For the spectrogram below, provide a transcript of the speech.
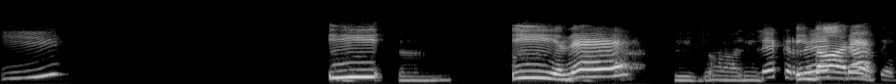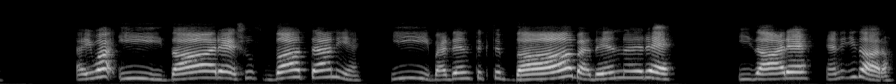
İ إي. أمم، إي. ري إدارة ليك الري إدارة بتاعته أيوة إدارة شوف ضاد تانية. إي بعدين تكتب ضا بعدين ر. إدارة يعني إدارة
